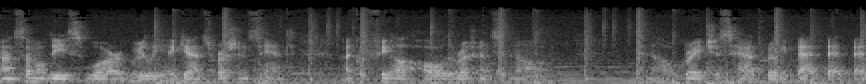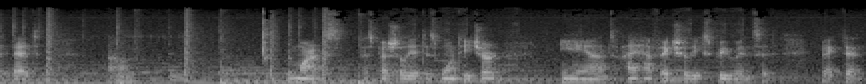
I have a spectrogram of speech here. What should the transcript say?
uh, some of these were really against Russians and I could feel how the Russians you know grade just had really bad, bad, bad, bad um, remarks, especially at this one teacher, and I have actually experienced it back then.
